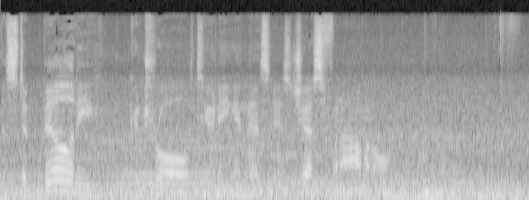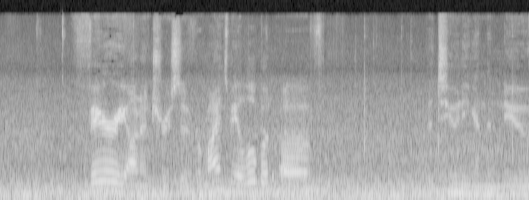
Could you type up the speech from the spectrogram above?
The stability control tuning in this is just phenomenal. Very unintrusive. Reminds me a little bit of the tuning in the new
